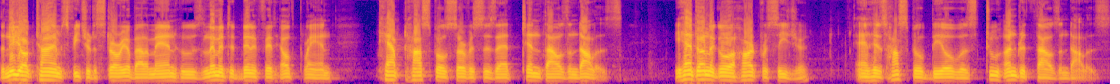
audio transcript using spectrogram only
the New York Times featured a story about a man whose limited benefit health plan capped hospital services at $10,000. He had to undergo a heart procedure, and his hospital bill was $200,000.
